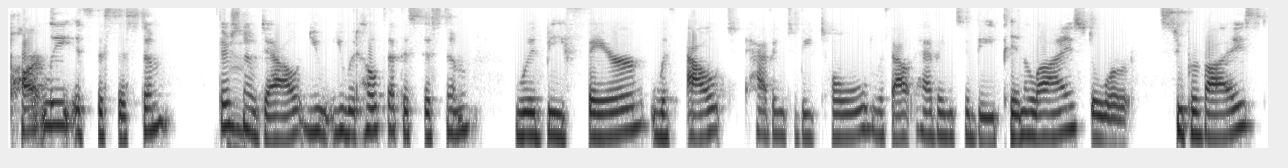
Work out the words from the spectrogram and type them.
Partly it's the system. There's mm. no doubt. You you would hope that the system would be fair without having to be told, without having to be penalized or supervised.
